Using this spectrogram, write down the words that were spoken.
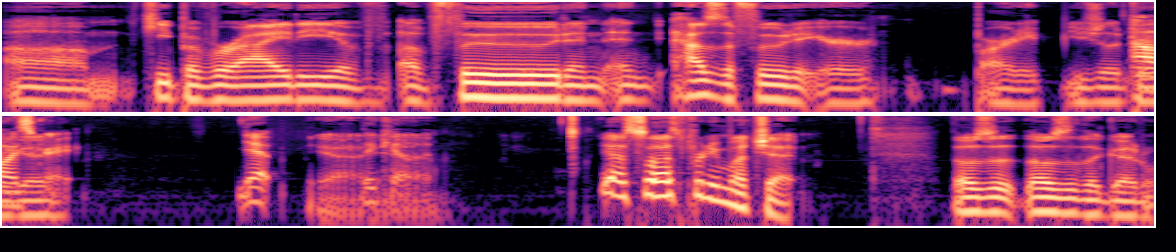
Um, keep a variety of, of food and, and how's the food at your party? Usually pretty Always good. great. Yep. Yeah, They kill it. Yeah, so that's pretty much it. Those are those are the good.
